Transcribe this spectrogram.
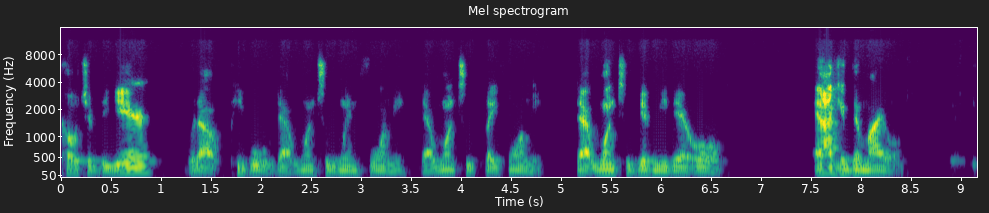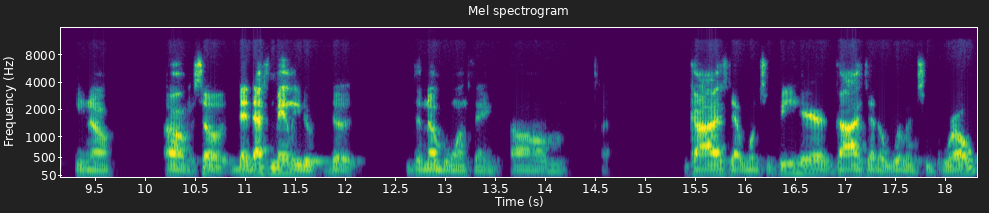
coach of the year without people that want to win for me, that want to play for me, that want to give me their all. And I give them my all. You know? Um, so that that's mainly the the, the number one thing. Um, guys that want to be here, guys that are willing to grow.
